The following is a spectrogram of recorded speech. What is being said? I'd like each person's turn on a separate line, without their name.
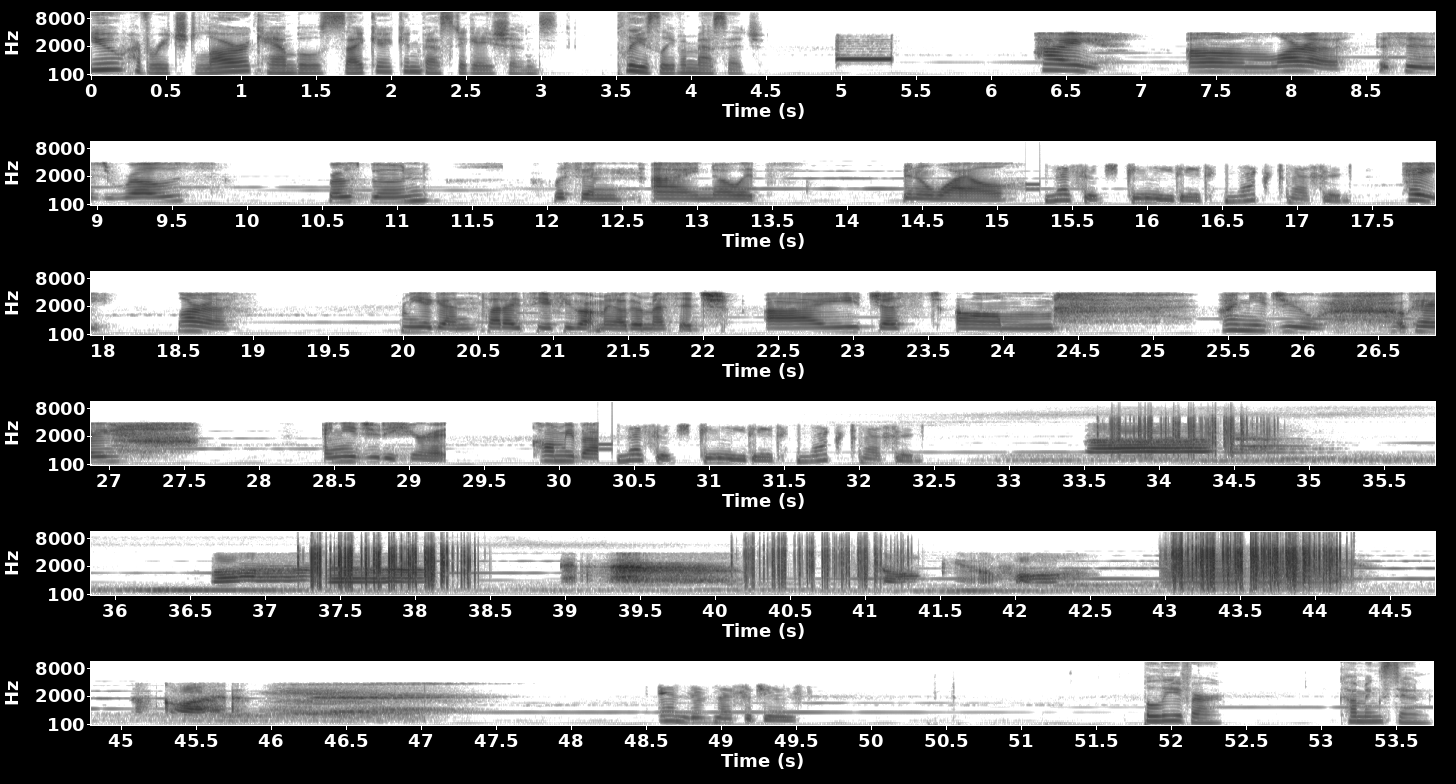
You have reached Laura Campbell's Psychic Investigations. Please leave a message.
Hi, um, Laura, this is Rose, Rose Boone. Listen, I know it's been a while.
Message deleted. Next message.
Hey, Laura, me again. Thought I'd see if you got my other message. I just, um, I need you, okay? I need you to hear it. Call me back.
Message deleted. Next message.
so beautiful. Of God.
End of messages.
Believer. Coming soon.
